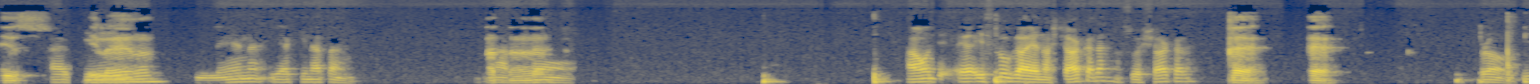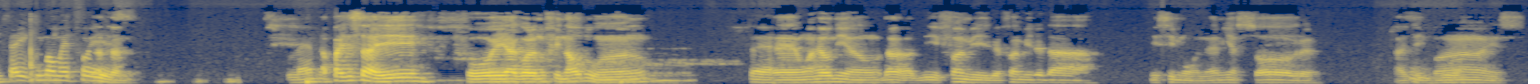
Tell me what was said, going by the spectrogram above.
Isso. Aqui, Milena. Milena e aqui Natan. Natan. Aonde, é, esse lugar é na chácara, na sua chácara? É. É. Pronto. Isso aí, que momento foi Natan. esse? Lembra? Rapaz, isso aí foi agora no final do ano. Certo. É uma reunião da, de família, família da de Simone, né? Minha sogra, as Sim, irmãs.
